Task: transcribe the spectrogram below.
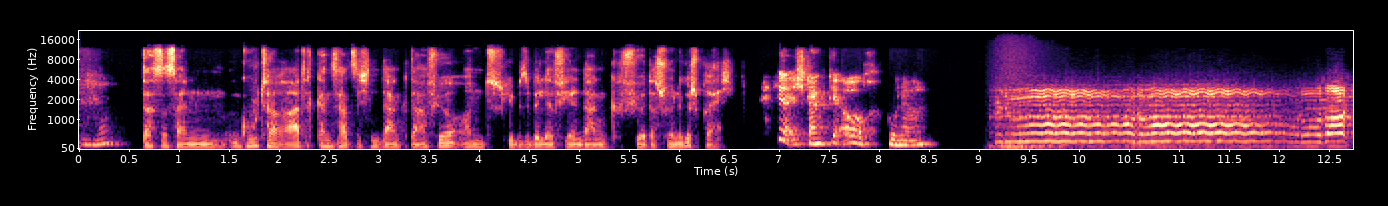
Mhm. Das ist ein guter Rat. Ganz herzlichen Dank dafür. Und liebe Sibylle, vielen Dank für das schöne Gespräch. Ja, ich danke dir auch, Gunnar. Du, du, du sollst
